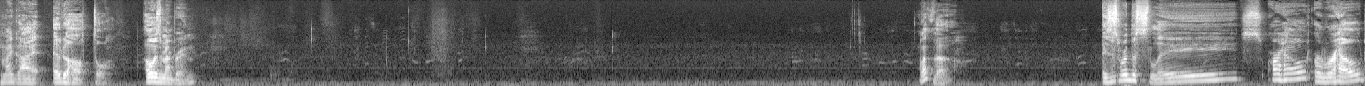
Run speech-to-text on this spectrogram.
My guy, Eduardo. Always remember him. What the? Is this where the slaves are held or were held?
